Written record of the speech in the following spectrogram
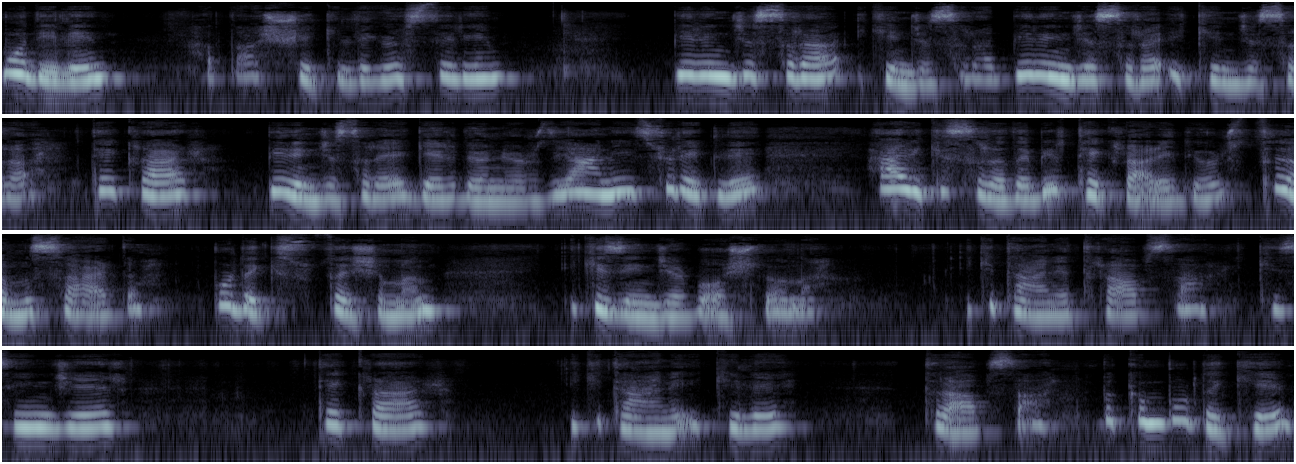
Modelin hatta şu şekilde göstereyim. Birinci sıra, ikinci sıra, birinci sıra, ikinci sıra. Tekrar birinci sıraya geri dönüyoruz. Yani sürekli her iki sırada bir tekrar ediyoruz. Tığımı sardım. Buradaki su taşımın iki zincir boşluğuna iki tane trabzan, iki zincir, tekrar iki tane ikili trabzan. Bakın buradaki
